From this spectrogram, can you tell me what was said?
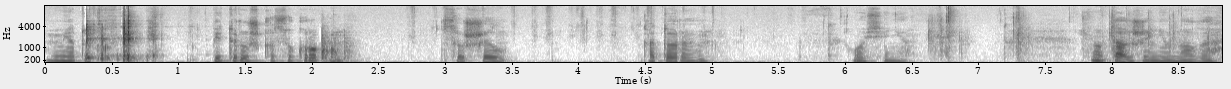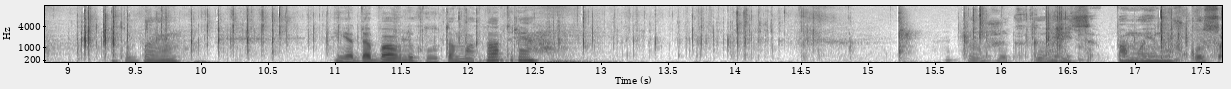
У меня тут петрушка с укропом сушил, которую осенью. Ну, также немного добавим. Я добавлю глутамат натрия. Это уже, как говорится, по моему вкусу.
